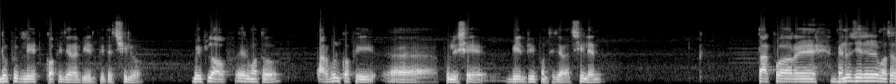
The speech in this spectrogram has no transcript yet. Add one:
ডুপ্লিকেট কপি যারা বিএনপিতে ছিল বিপ্লব এর মতো কার্বন আহ, পুলিশে বিএনপিপন্থী যারা ছিলেন। তারপরে বেনজিরের মতো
